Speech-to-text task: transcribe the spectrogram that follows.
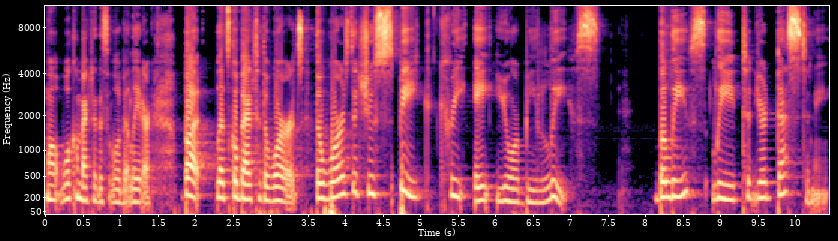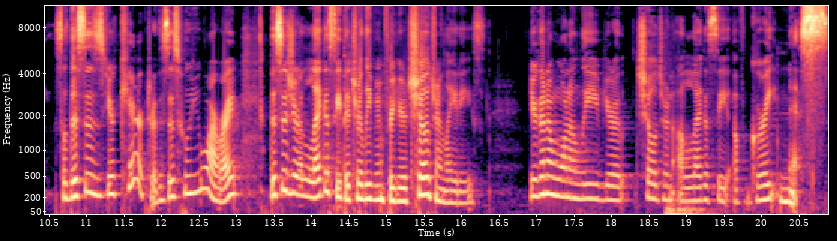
Well, we'll come back to this a little bit later. But let's go back to the words. The words that you speak create your beliefs. Beliefs lead to your destiny. So, this is your character. This is who you are, right? This is your legacy that you're leaving for your children, ladies. You're going to want to leave your children a legacy of greatness.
